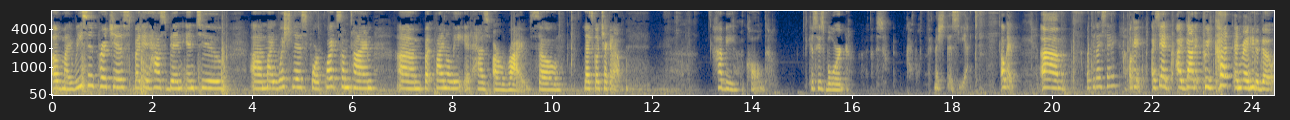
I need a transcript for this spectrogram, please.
of my recent purchase, but it has been into uh, my wish list for quite some time. Um, but finally, it has arrived. So let's go check it out. Hubby called because he's bored. I will finish this yet. Okay. Um, what did I say? Okay, I said I got it pre-cut and ready to go.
